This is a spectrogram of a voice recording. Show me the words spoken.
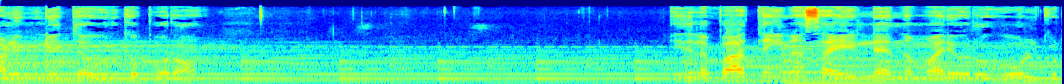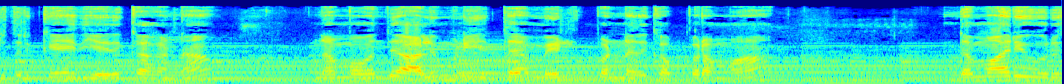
அலுமினியத்தை உருக்க போகிறோம் இதில் பார்த்தீங்கன்னா சைடில் இந்த மாதிரி ஒரு ஹோல் கொடுத்துருக்கேன். இது எதுக்காகனா நம்ம வந்து அலுமினியத்தை மெல்ட் பண்ணதுக்கப்புறமா இந்த மாதிரி ஒரு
